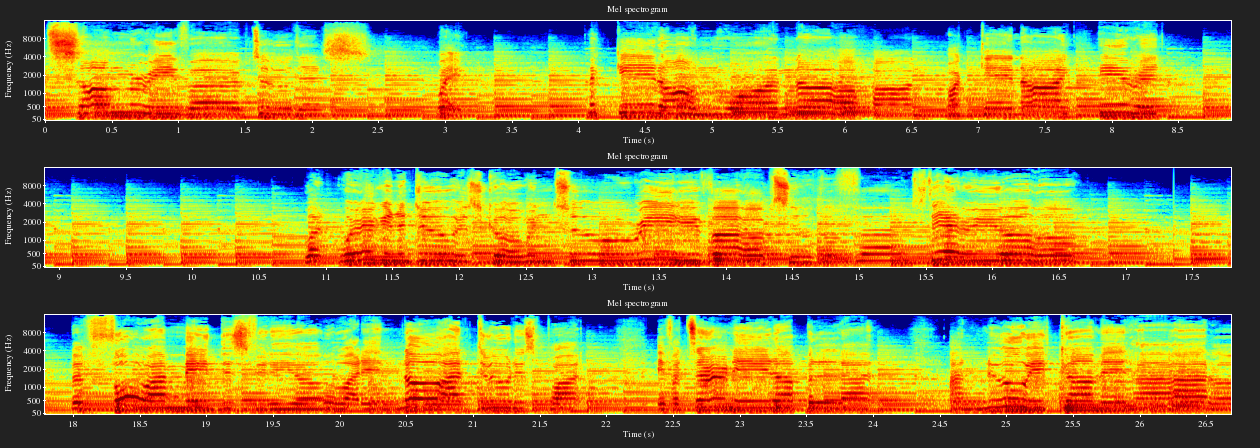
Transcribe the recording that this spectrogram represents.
Add some reverb to this. Wait, make it on one. on. Why can't I hear it? What we're gonna do is go into reverb, silver stereo. Before I made this video, I didn't know I'd do this part. If I turn it up a lot, I knew it coming hot.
